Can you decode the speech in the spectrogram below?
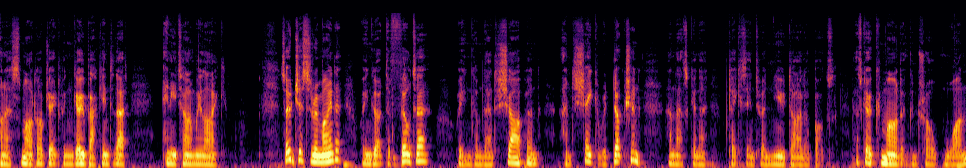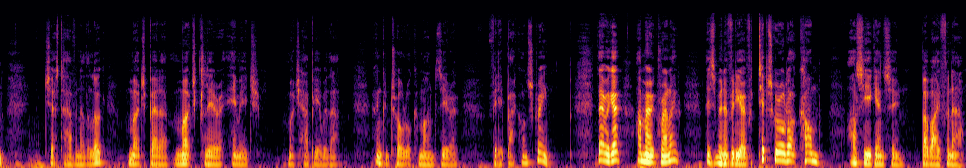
on a smart object. We can go back into that anytime we like. So just a reminder, we can go up to filter, we can come down to sharpen and shake reduction, and that's going to take us into a new dialog box. Let's go command and control 1 just to have another look. Much better, much clearer image. Much happier with that. And control or command 0. Fit it back on screen. There we go. I'm Eric Renno. This has been a video for tipsquirrel.com. I'll see you again soon. Bye bye for now.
